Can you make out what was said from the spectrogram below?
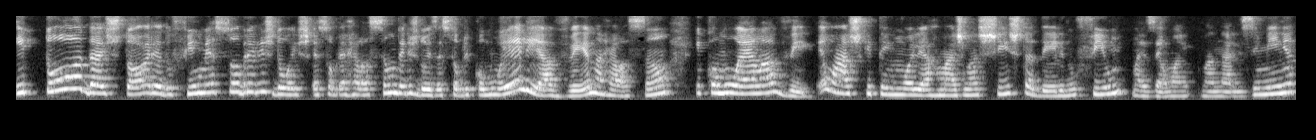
e toda a história do filme é sobre eles dois, é sobre a relação deles dois, é sobre como ele a vê na relação e como ela a vê. Eu acho que tem um olhar mais machista dele no filme, mas é uma, uma análise minha,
